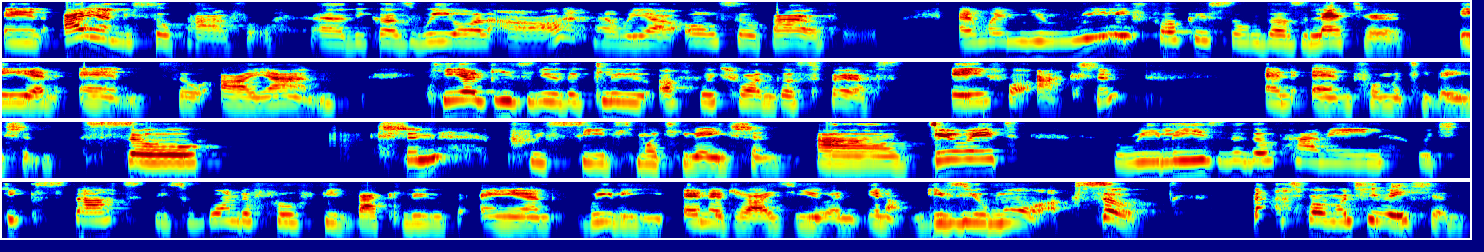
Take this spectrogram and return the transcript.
And I am is so powerful uh, because we all are, and we are all so powerful and when you really focus on those letters, A and M, so I am, here gives you the clue of which one goes first. A for action and M for motivation. So action precedes motivation. Uh, do it, release the dopamine, which kickstarts this wonderful feedback loop and really energize you and you know gives you more. So that's for motivation.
